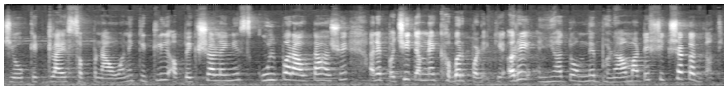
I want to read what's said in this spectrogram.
જેઓ કેટલાય સપનાઓ અને કેટલી અપેક્ષા લઈને સ્કૂલ પર આવતા હશે અને પછી તેમને ખબર પડે કે અરે, અહીંયા તો અમને ભણાવવા માટે શિક્ષક જ નથી.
